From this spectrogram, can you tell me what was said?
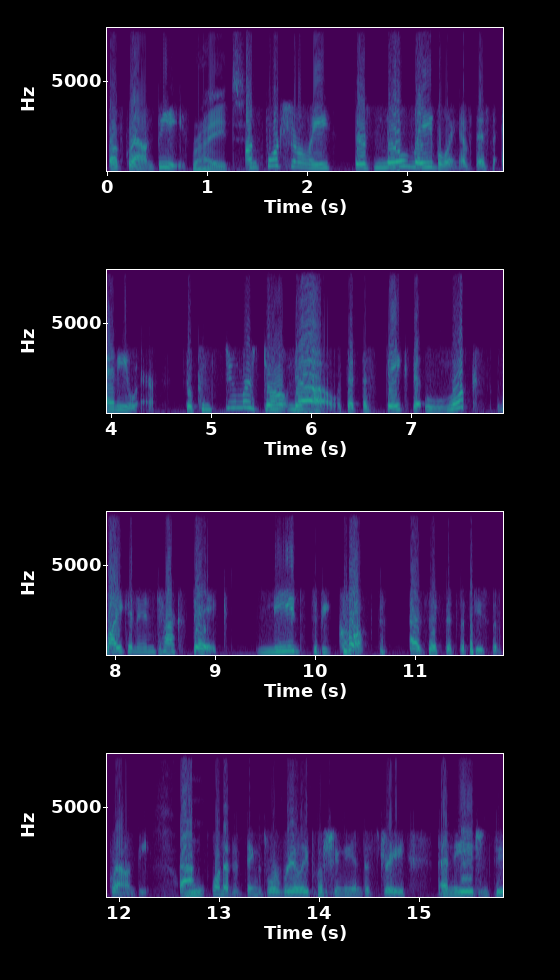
of ground beef. Right. Unfortunately, there's no labeling of this anywhere. So consumers don't know that the steak that looks like an intact steak needs to be cooked as if it's a piece of ground beef. That's one of the things we're really pushing the industry and the agency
